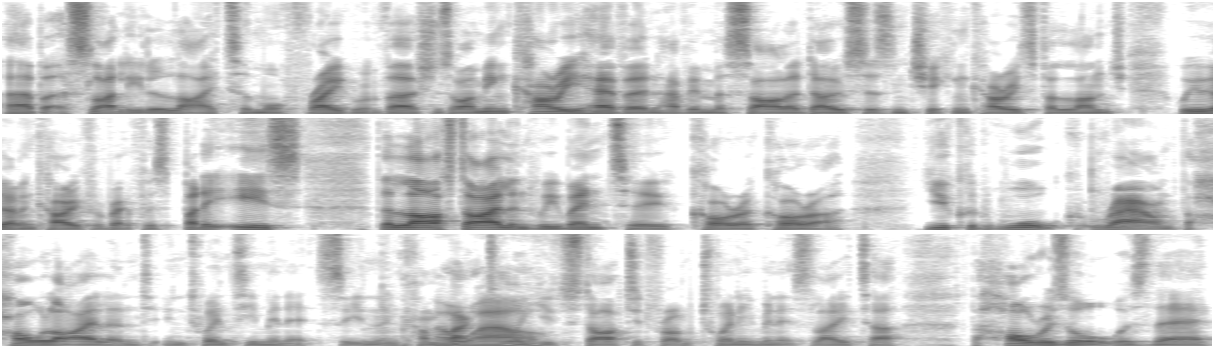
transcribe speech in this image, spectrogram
uh, but a slightly lighter, more fragrant version. So I'm in curry heaven, having masala dosas and chicken curries for lunch. We were having curry for breakfast, but it is the last island we went to, Cora Cora you could walk round the whole island in 20 minutes. Then come back to where you started from 20 minutes later. The whole resort was there.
